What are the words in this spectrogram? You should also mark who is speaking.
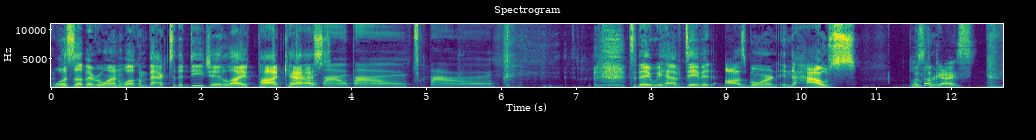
Speaker 1: What's up, everyone? Welcome back to the DJ Life podcast.
Speaker 2: Bow, bow, bow.
Speaker 1: Today we have David Osborne in the house.
Speaker 3: What's up,
Speaker 1: Blueprint.
Speaker 3: guys?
